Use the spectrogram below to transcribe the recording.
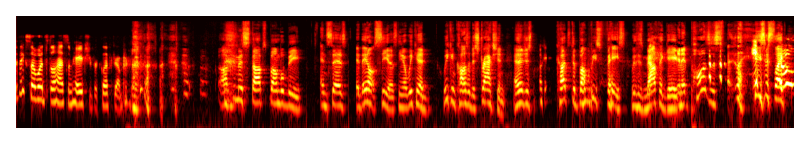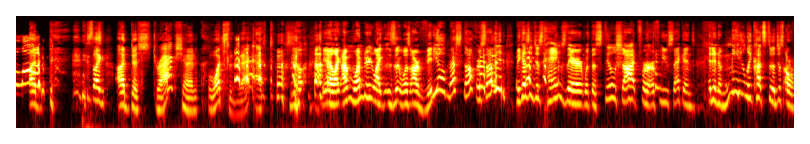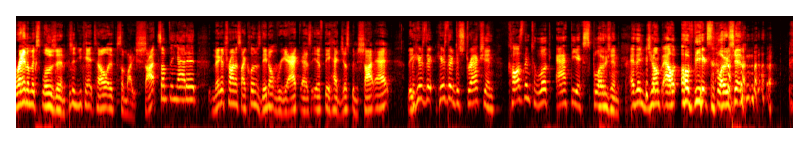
I think someone still has some hatred for Cliffjumpers. Optimus stops Bumblebee and says, "If they don't see us, you know, we could we can cause a distraction." And then it just Okay. cuts to Bumblebee's face with his mouth agape, And it pauses like, he's just like so long. A, he's like a distraction. What's that? So, yeah, like I'm wondering, like, is it was our video messed up or something? Because it just hangs there with a still shot for a few seconds, and then immediately cuts to just a random explosion. And you can't tell if somebody shot something at it. Megatron and Cyclonus, they don't react as if they had just been shot at. They, But here's their here's their distraction. Cause them to look at the explosion and then jump out of the explosion.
